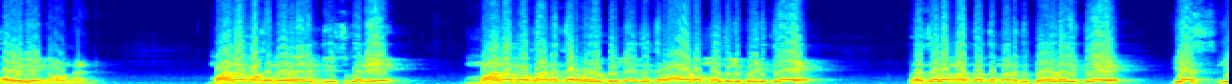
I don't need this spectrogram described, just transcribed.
ధైర్యంగా ఉండండి. మనం ఒక నిర్ణయం తీసుకొని మనము కనుక రోడ్డు మీదకి రావడం మొదలు పెడితే ప్రజల మద్దతు మనకు తోడైతే ఎస్ ఈ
